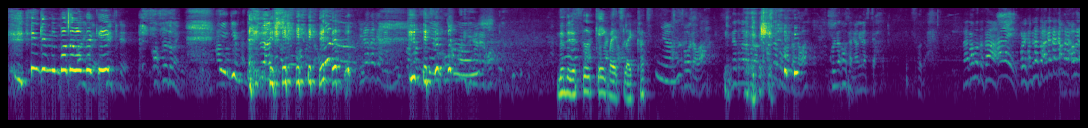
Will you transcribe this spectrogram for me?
Give me bottom of the ケー cake. キってあそれどうなんこれ he give the brush. 田舎じゃね No, there is still cake, but it's like cut. Yeah. そうだわだからほらあったと思ったんだわこれ中本さんにあげなくちゃそうだ中本さんはいこれ桜とあれだだほら危ない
